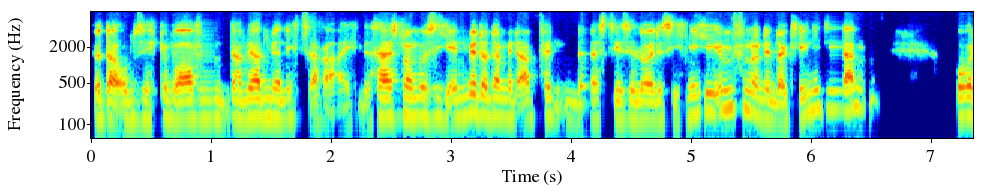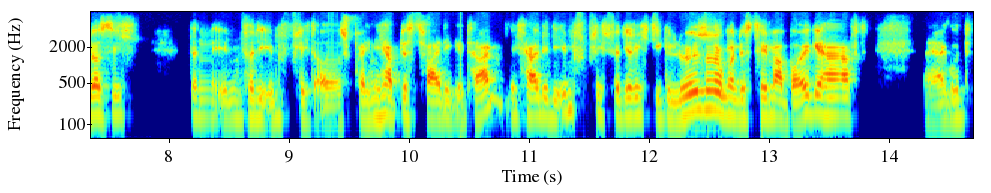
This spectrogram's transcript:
wird da um sich geworfen. Da werden wir nichts erreichen. Das heißt, man muss sich entweder damit abfinden, dass diese Leute sich nicht impfen und in der Klinik landen oder sich dann eben für die Impfpflicht aussprechen. Ich habe das zweite getan. Ich halte die Impfpflicht für die richtige Lösung und das Thema Beugehaft. Naja gut,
